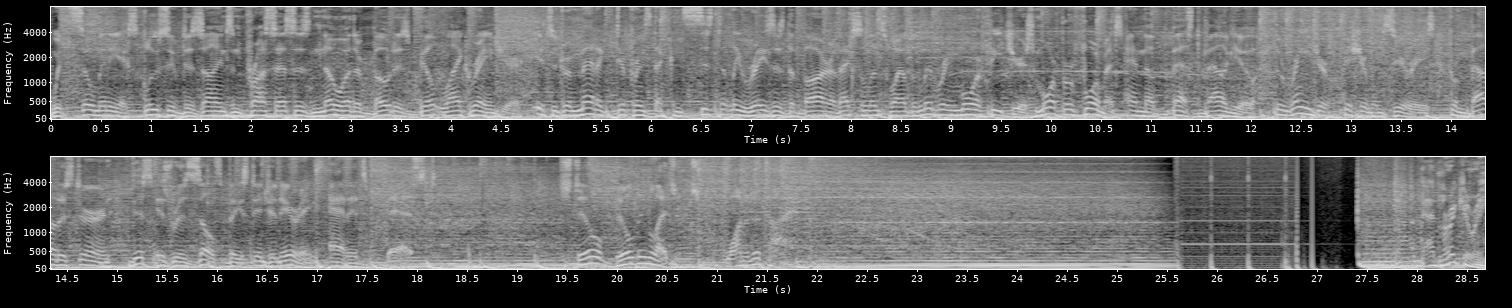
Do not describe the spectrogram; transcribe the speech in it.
With so many exclusive designs and processes, no other boat is built like Ranger. It's a dramatic difference that consistently raises the bar of excellence while delivering more features, more performance, and the best value. The Ranger Fisherman Series. From bow to stern, this is results based engineering at its best. Still building legends, one at a time. At Mercury,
